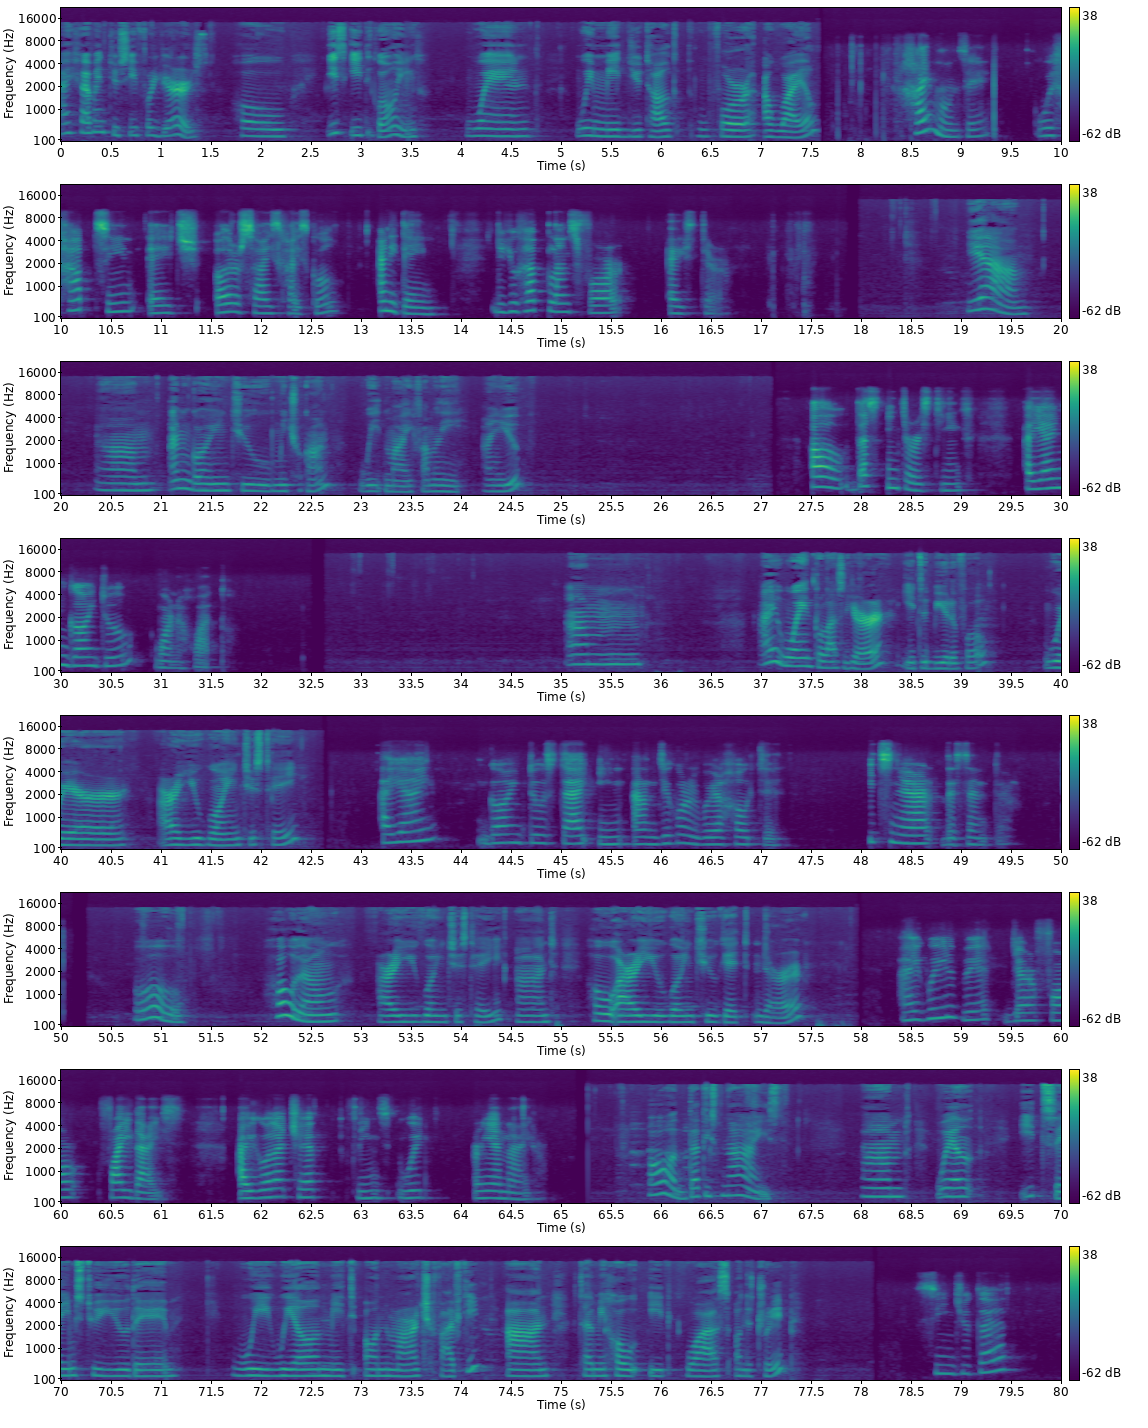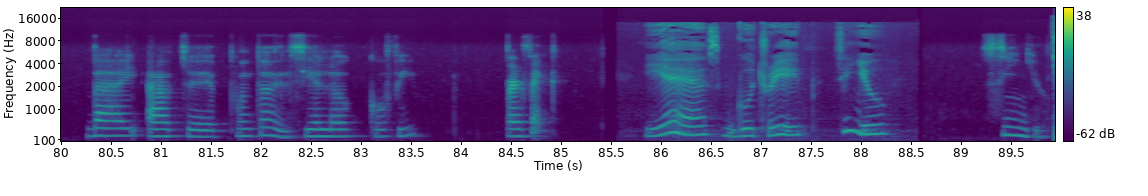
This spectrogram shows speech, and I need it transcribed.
I haven't to see for years. How is it going? When we meet you talk for a while? Hi, Monse. We have seen each other since high school. Anytime. Do you have plans for Easter? Yeah, um, I'm going to Michoacan with my family. And you? Oh, that's interesting. I am going to Guanajuato. Um, I went last year. It's beautiful. Where are you going to stay? I am going to stay in Antigua River Hotel. It's near the center. Oh, how long are you going to stay and how are you going to get there? I will be there for five days. I gotta check things with Ryanair. Oh, that is nice. Um, well, it seems to you that we will meet on March 15th and tell me how it was on the trip. Since you that day at the Punta del Cielo coffee, perfect. Yes, good trip. See you. See you.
